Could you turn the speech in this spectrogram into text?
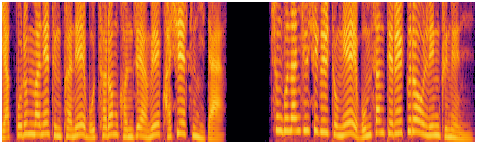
약 보름 만에 등판해 모처럼 건재함을 과시했습니다. 충분한 휴식을 통해 몸 상태를 끌어올린 그는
